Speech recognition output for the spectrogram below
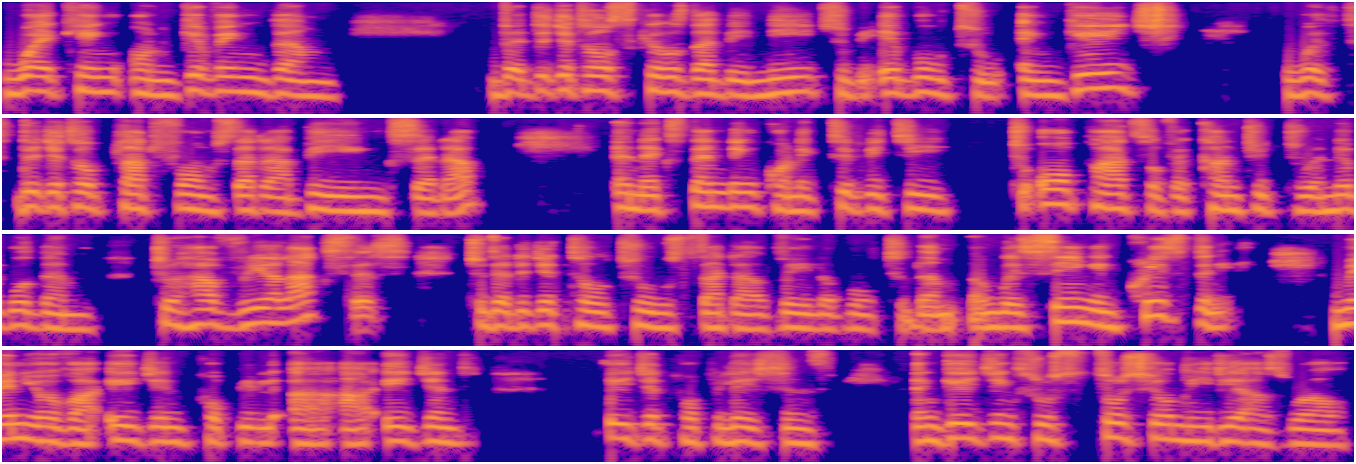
working on giving them the digital skills that they need to be able to engage with digital platforms that are being set up and extending connectivity to all parts of the country to enable them to have real access to the digital tools that are available to them. And we're seeing increasingly many of our agent, uh, our agent, aged populations engaging through social media as well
